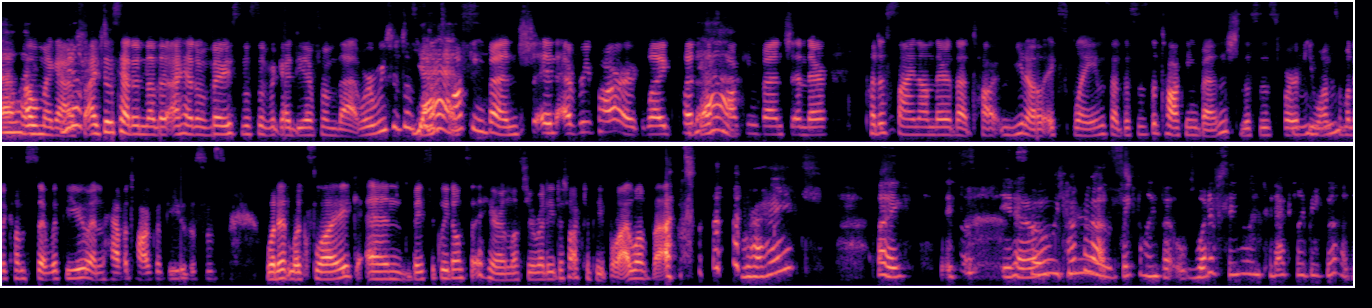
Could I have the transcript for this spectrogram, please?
Like, oh my gosh, you know, I just had another I had a very specific idea from that where we should just yes. put a talking bench in every park. Like put yeah. a talking bench and there put a sign on there that talk you know explains that this is the talking bench. This is for if you want mm-hmm. someone to come sit with you and have a talk with you this is what it looks like. And basically don't sit here unless you're ready to talk to people. I love that. Right? Like it's you know so we talk about signaling but what if signaling could actually be good?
